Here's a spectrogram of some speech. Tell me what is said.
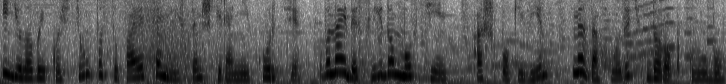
і діловий костюм поступається місцем шкіряній курці. Вона йде слідом, мов тінь, аж поки він не заходить до рок-клубу.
